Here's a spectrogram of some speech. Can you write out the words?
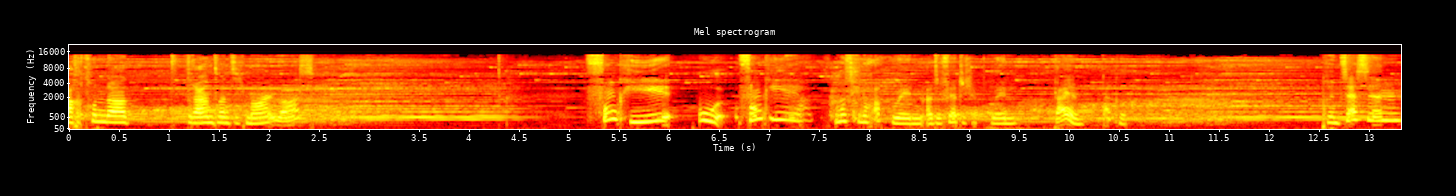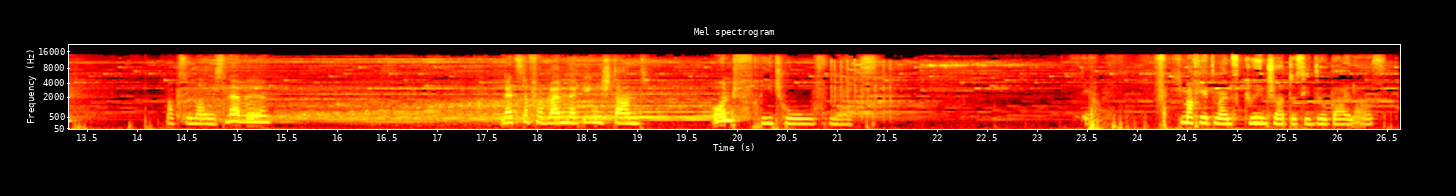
823 Mal war's. Funky. Uh, Funky muss ich noch upgraden. Also fertig upgraden. Geil. Danke. Prinzessin. Maximales Level. Letzter verbleibender Gegenstand. Und Friedhof Max. Ja. Ich mache jetzt mal einen Screenshot, das sieht so geil aus.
